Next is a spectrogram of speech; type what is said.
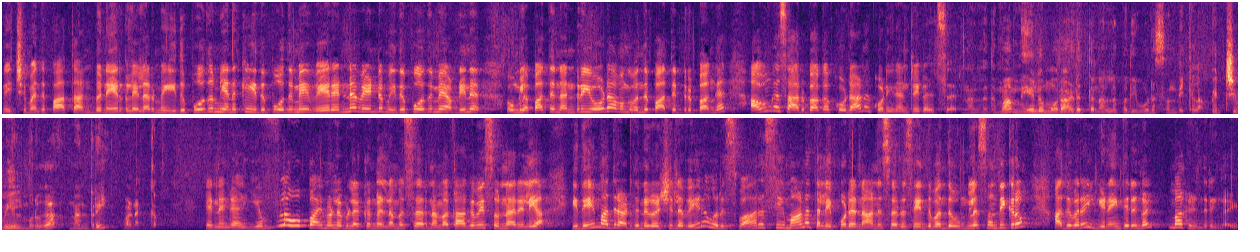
நிச்சயமா இதை பார்த்த அன்பு நேயர்கள் எல்லாருமே இது போதும் எனக்கு இது போதுமே வேற என்ன வேண்டும் இது போதுமே அப்படின்னு உங்களை பார்த்து நன்றியோடு அவங்க வந்து பார்த்துட்டு இருப்பாங்க. அவங்க சார்பாக கூடான கொடி நன்றிகள் சார். நல்லதுமா? மேலும் ஒரு அடுத்த நல்ல பதிவோடு சந்திக்கலாம். வெற்றிவேல் முருகா நன்றி வணக்கம். என்னங்க எவ்வளவு பயனுள்ள விளக்கங்கள் நம்ம சார் நமக்காகவே சொன்னார் இல்லையா? இதே மாதிரி அடுத்த நிகழ்ச்சியில வேற ஒரு சுவாரஸ்யமான தலைப்போட நானும் சார் சேர்ந்து வந்து உங்களை சந்திக்கிறோம். அதுவரை இணைந்திருங்கள் மகிழ்ந்திருங்கள்.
